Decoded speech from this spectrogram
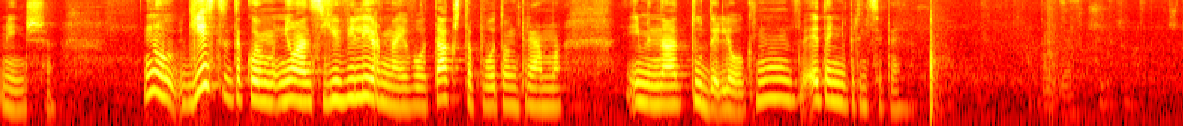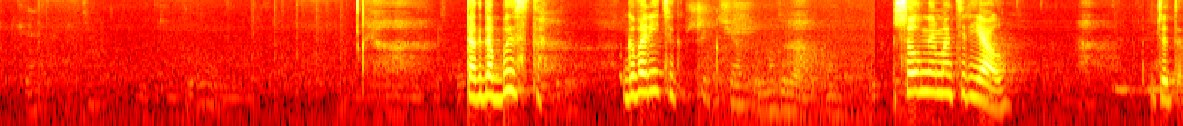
меньше. Ну, есть такой нюанс ювелирно его, так, чтобы вот он прямо именно оттуда лег. Ну, это не принципиально. Тогда быстро. Говорите. Шовный материал. Значит,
